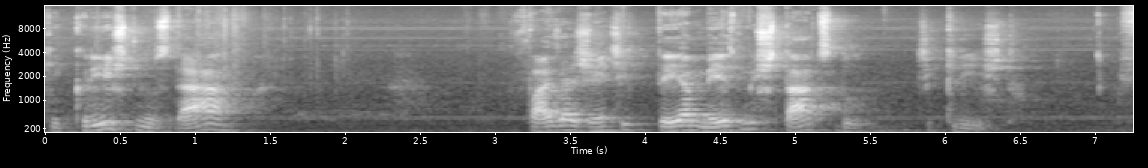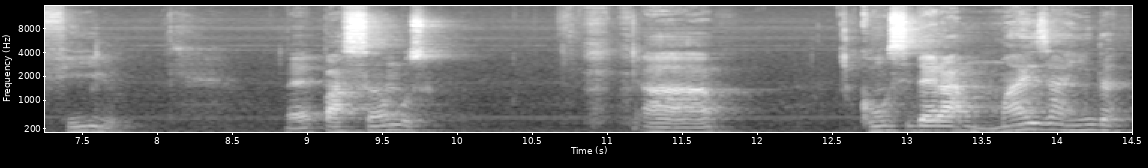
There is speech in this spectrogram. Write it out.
que Cristo nos dá faz a gente ter o mesmo status do, de Cristo, filho. Né? Passamos a considerar mais ainda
